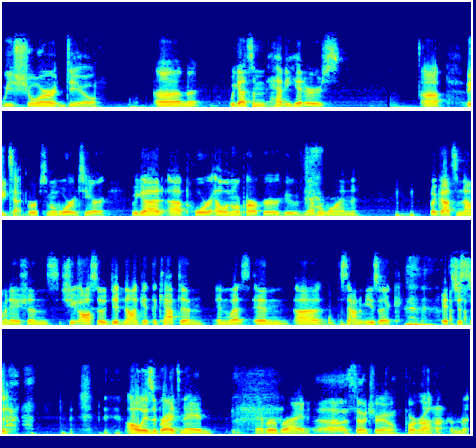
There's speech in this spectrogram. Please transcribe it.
We sure do. Um, we got some heavy hitters up Big time. for some awards here. We got uh, poor Eleanor Parker, who never won, but got some nominations. She also did not get the captain in West in uh, The Sound of Music. It's just always a bridesmaid, never a bride. Oh, so true. Poor girl. Um,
